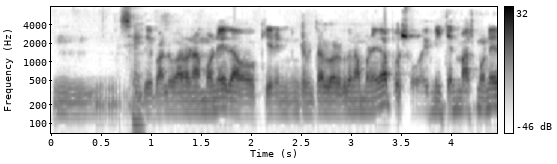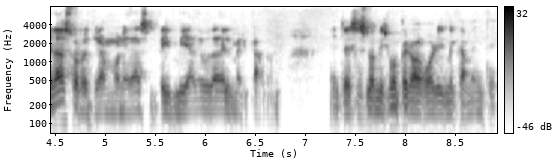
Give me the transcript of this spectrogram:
mm, devaluar una moneda o quieren incrementar el valor de una moneda, pues o emiten más monedas o retiran monedas vía deuda del mercado. Entonces es lo mismo, pero algorítmicamente.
